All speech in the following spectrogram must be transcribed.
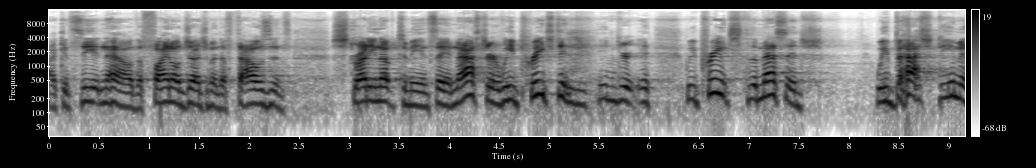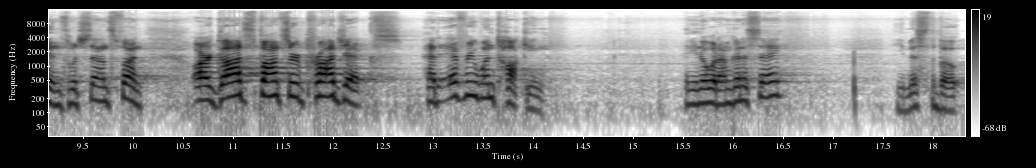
I can see it now, the final judgment of thousands strutting up to me and saying, Master, we preached in, in your, we preached the message. We bashed demons, which sounds fun. Our God sponsored projects had everyone talking. And you know what I'm going to say? You missed the boat.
